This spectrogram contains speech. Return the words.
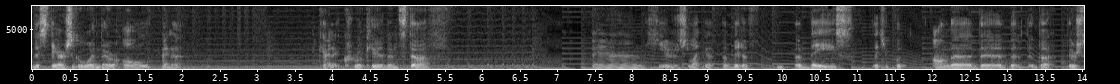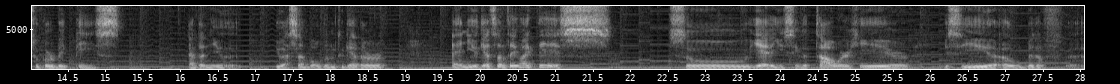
the stairs go and they're all kind of kind of crooked and stuff. And here's like a, a bit of a base that you put on the, the, the, the, the their super big piece and then you you assemble them together and you get something like this. So yeah you see the tower here you see a little bit of uh,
